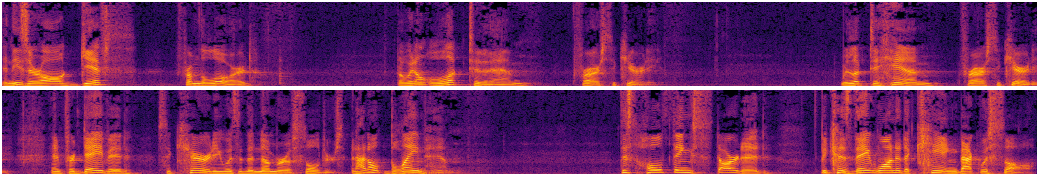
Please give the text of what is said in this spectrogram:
And these are all gifts from the Lord, but we don't look to them for our security. We look to Him for our security. And for David, security was in the number of soldiers. And I don't blame him. This whole thing started because they wanted a king back with Saul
